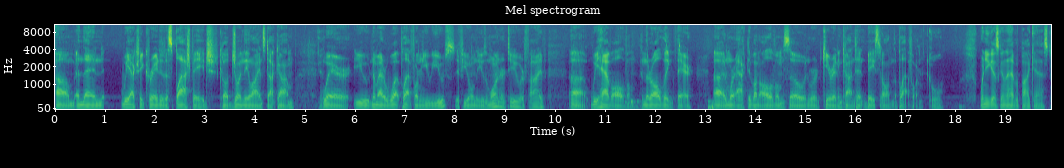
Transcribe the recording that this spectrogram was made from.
um, and then we actually created a splash page called JoinTheAlliance.com, Okay. where you, no matter what platform you use, if you only use one or two or five, uh, we have all of them, and they're all linked there. Uh, and we're active on all of them. So, and we're curating content based on the platform. cool. When are you guys gonna have a podcast?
